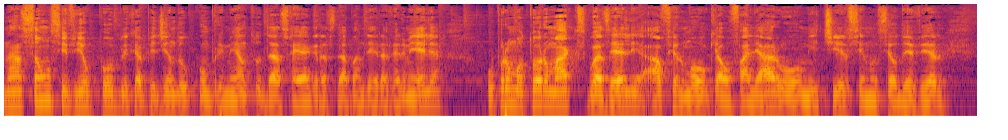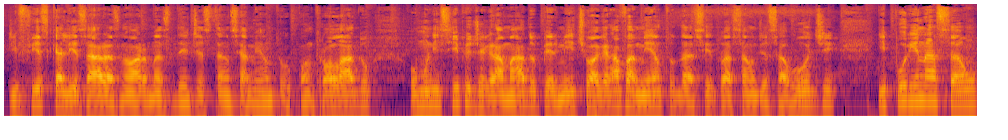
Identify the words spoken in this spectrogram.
Na ação civil pública pedindo o cumprimento das regras da bandeira vermelha, o promotor Max Guazelli afirmou que, ao falhar ou omitir-se no seu dever de fiscalizar as normas de distanciamento controlado, o município de Gramado permite o agravamento da situação de saúde e, por inação,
